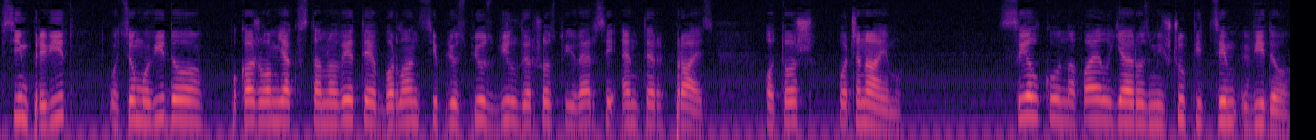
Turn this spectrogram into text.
Всім привіт! У цьому відео покажу вам, як встановити Borland C++ Builder 6 версії Enterprise. Отож, починаємо. Ссылку на файл я розміщу під цим відео.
